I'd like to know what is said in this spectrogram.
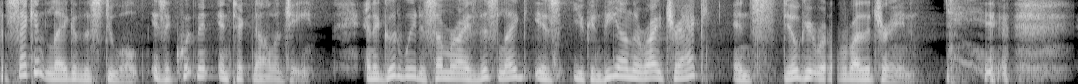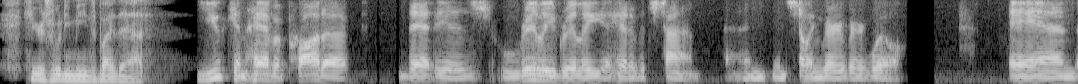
The second leg of the stool is equipment and technology. And a good way to summarize this leg is you can be on the right track and still get run over by the train. Here's what he means by that. You can have a product that is really, really ahead of its time and, and selling very, very well. And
